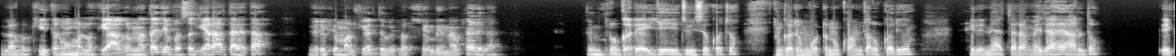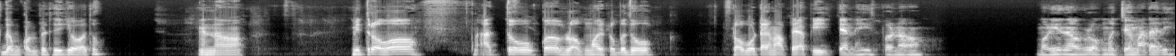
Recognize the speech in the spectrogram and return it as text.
એટલે ખેતરમાં મતલબ કે આગળ નતા જે બસ અગિયાર આવતા રહેતા. જેરે કે મારે ઘેર જવું એટલે ખેલ લઈને આવતા રહેતા તો. મિત્રો ઘરે આવી જઈએ, જોઈ શકો છો. ઘરે મોટરનું કામ ચાલુ કર્યું. એટલે અત્યારે અમે જાય હાલ તો. એકદમ કમ્પ્લીટ થઈ ગયો હતો. અને મિત્રો હવે આજ તો વ્લોગમાં એટલો બધો લોબો ટાઈમ આપણે આપી ત્યાં નહીં, પણ મળીને વ્લોગમાં જય માતાજી.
